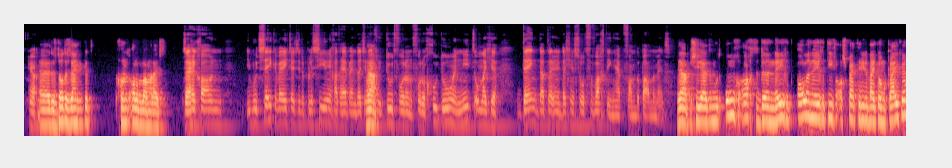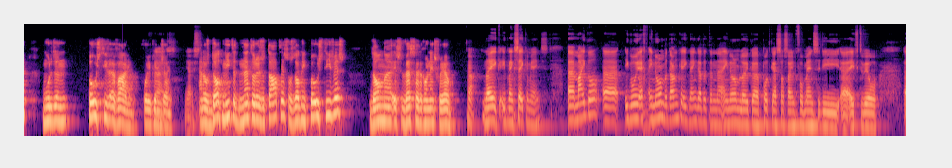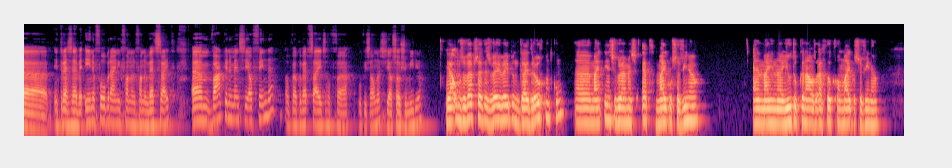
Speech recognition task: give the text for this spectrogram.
Ja. Eh, dus dat is denk ik het, gewoon het allerbelangrijkste. Het is eigenlijk gewoon, je moet zeker weten dat je er plezier in gaat hebben en dat je het Ja. eigenlijk doet voor een, voor een goed doel en niet omdat je denk dat, er, dat je een soort verwachting hebt van bepaalde mensen. Ja, precies. Het moet ongeacht de neg alle negatieve aspecten die erbij komen kijken, moet het een positieve ervaring voor je kunnen Juist, zijn. Juist. En als dat niet het netto resultaat is, als dat niet positief is, dan eh, is de wedstrijd gewoon niks voor jou. Ja, nee, ik, ik ben het zeker mee eens. Eh, Michael, eh, ik wil je echt enorm bedanken. Ik denk dat het een eh, enorm leuke podcast zal zijn voor mensen die eventueel interesse hebben in een voorbereiding van een, van een wedstrijd. Ehm, waar kunnen mensen jou vinden? Op welke websites of, of iets anders? Jouw social media? Ja, onze website is www.guydroog.com. Eh, mijn Instagram is @michaelsavino. En mijn YouTube kanaal is eigenlijk ook gewoon Michael Savino.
